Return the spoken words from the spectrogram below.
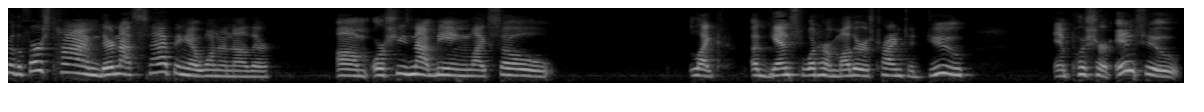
for the first time they're not snapping at one another um or she's not being like so like against what her mother is trying to do and push her into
